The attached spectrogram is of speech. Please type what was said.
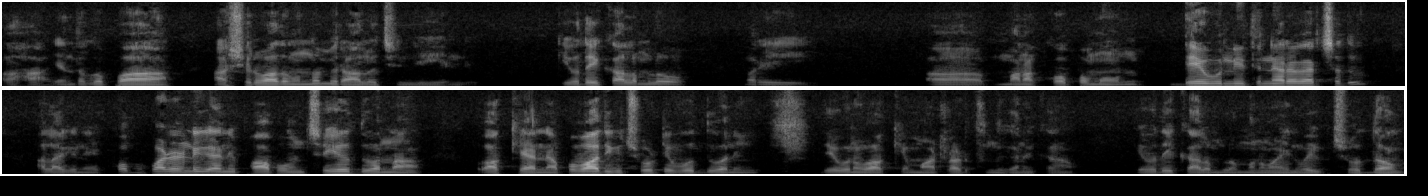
ఆహా ఎంత గొప్ప ఆశీర్వాదం ఉందో మీరు ఆలోచన చేయండి. ఈ ఉదయకాలంలో మరి మన కోపము దేవుని నీతి నెరవేర్చదు. అలాగనే కోపపడండి కానీ పాపం చేయొద్దు అన్న వాక్యాన్ని అపవాదికి చోటు ఇవ్వద్దు అని దేవుని వాక్యం మాట్లాడుతుంది కనుక ఈ కాలంలో మనం ఆయన వైపు చూద్దాం.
